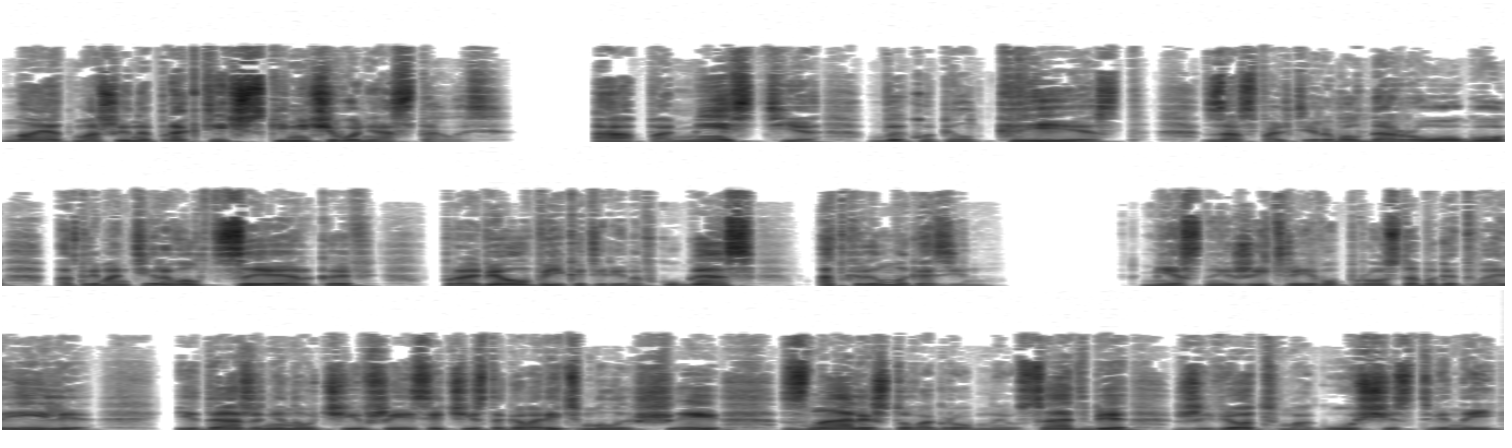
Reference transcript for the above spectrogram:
но и от машины практически ничего не осталось. А поместье выкупил крест, заасфальтировал дорогу, отремонтировал церковь, провел в Екатериновку газ, открыл магазин. Местные жители его просто боготворили, и даже не научившиеся чисто говорить малыши знали, что в огромной усадьбе живет могущественный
